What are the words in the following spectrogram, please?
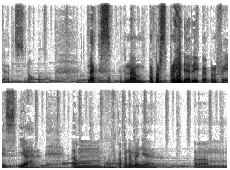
That's noble. Next, enam pepper spray dari Pepper Face. Ya, um, apa namanya um,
